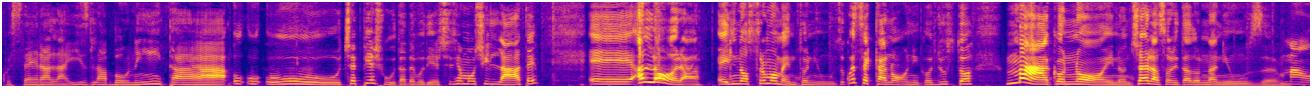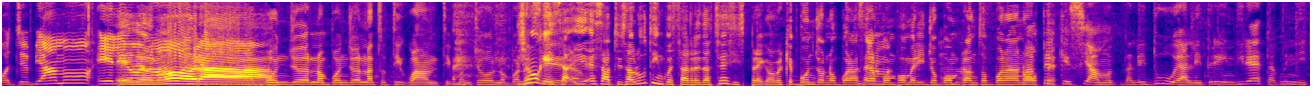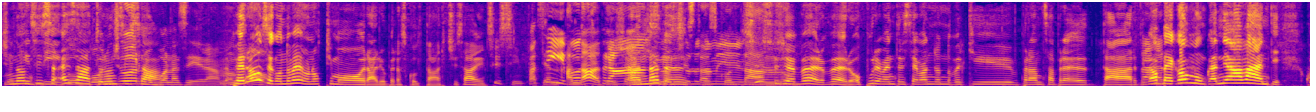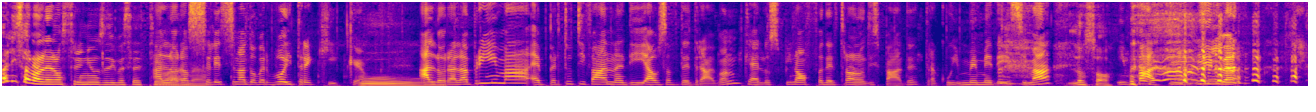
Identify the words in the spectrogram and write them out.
questa era la Isla Bonita. Uh, uh, uh. Ci è piaciuta, devo dire. Ci siamo chillate. E allora, è il nostro momento news. Questo è canonico, giusto? Ma con noi non c'è la solita donna news. Ma oggi abbiamo Eleonora. Eleonora. Buongiorno, buongiorno a tutti quanti. Buongiorno, Diciamo che i, buonasera. sa- esatto, i saluti in questa redazione si sprecano perché buongiorno, buonasera, Buongiorno, buon pomeriggio, buon esatto. pranzo, Ma buonanotte. perché siamo dalle 2 alle 3 in diretta, quindi c'è Non che si sa- dico, esatto, non si buongiorno, sa. buonasera. non Però so. secondo me è un ottimo orario per ascoltarci, sai? Sì, sì, infatti Sì, an- andate, cioè, Andate- chi non ci sta ascoltando. Sì, sì, sì, è vero, è vero. Oppure mentre stai mangiando per chi pranza pre- tardi. Tardi. Vabbè, comunque andiamo avanti. Quali sono le nostre news di questa settimana? Allora, ho selezionato per voi tre chicche. Uh. Allora, la prima è per tutti i fan di House of the Dragon, che è lo spin-off del Trono di Spade, tra cui me medesima. Lo so. Infatti, il,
